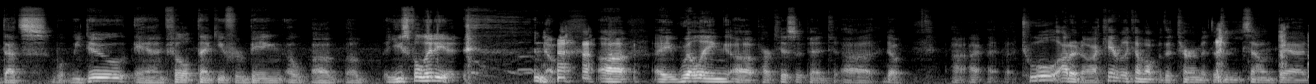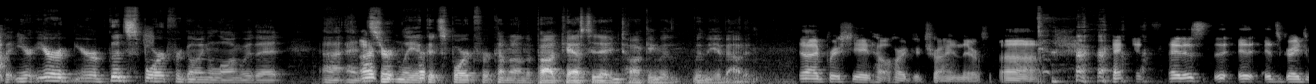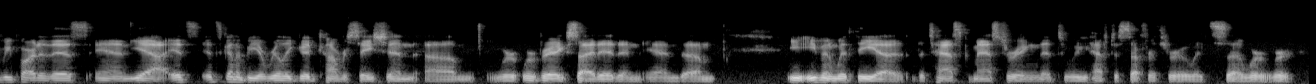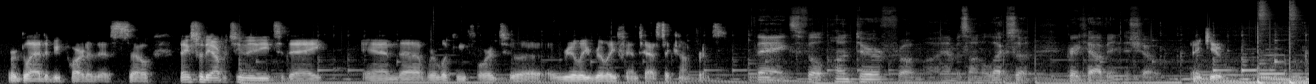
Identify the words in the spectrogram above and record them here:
that's what we do. And Philip, thank you for being a, a, a useful idiot. no, uh, a willing uh, participant. Uh, no. a tool. I don't know. I can't really come up with a term that doesn't sound bad, but you're you're you're a good sport for going along with it, uh, and certainly a good sport for coming on the podcast today and talking with, with me about it. Yeah, I appreciate how hard you're trying there. Uh, hey, it's, hey, this it, it's great to be part of this, and yeah, it's it's going to be a really good conversation. Um, we're we're very excited, and and um, even with the uh, the task mastering that we have to suffer through, it's uh, we're we're we're glad to be part of this. So thanks for the opportunity today, and uh, we're looking forward to a, a, really really fantastic conference. Thanks, Phil Hunter from uh, Amazon Alexa. Great having you on the show. Thank you.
